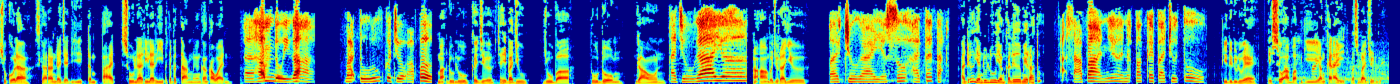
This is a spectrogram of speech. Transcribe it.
Syukurlah, sekarang dah jadi tempat su lari-lari petang-petang dengan kawan-kawan. Alhamdulillah. Mak dulu kerja apa? Mak dulu kerja jahit baju, jubah, tudung, gaun. Baju raya. Ah, baju raya. Baju raya so ada tak? Ada yang dulu yang color merah tu? Tak sabarnya nak pakai baju tu. Tidur dulu eh. Esok Abah pergi angkat air, basuh baju dulu.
